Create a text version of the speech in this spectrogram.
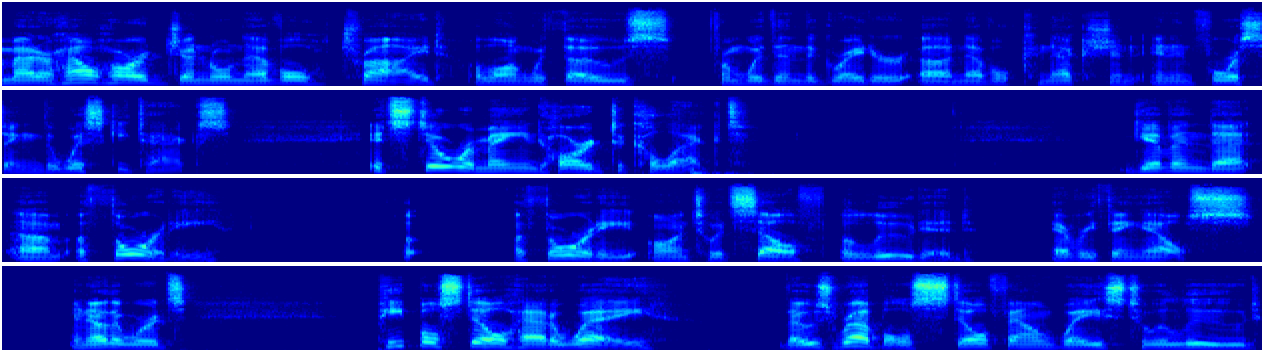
matter how hard General Neville tried, along with those from within the greater uh, Neville connection, in enforcing the whiskey tax, it still remained hard to collect. Given that um, authority authority onto itself eluded everything else. In other words, people still had a way, those rebels still found ways to elude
